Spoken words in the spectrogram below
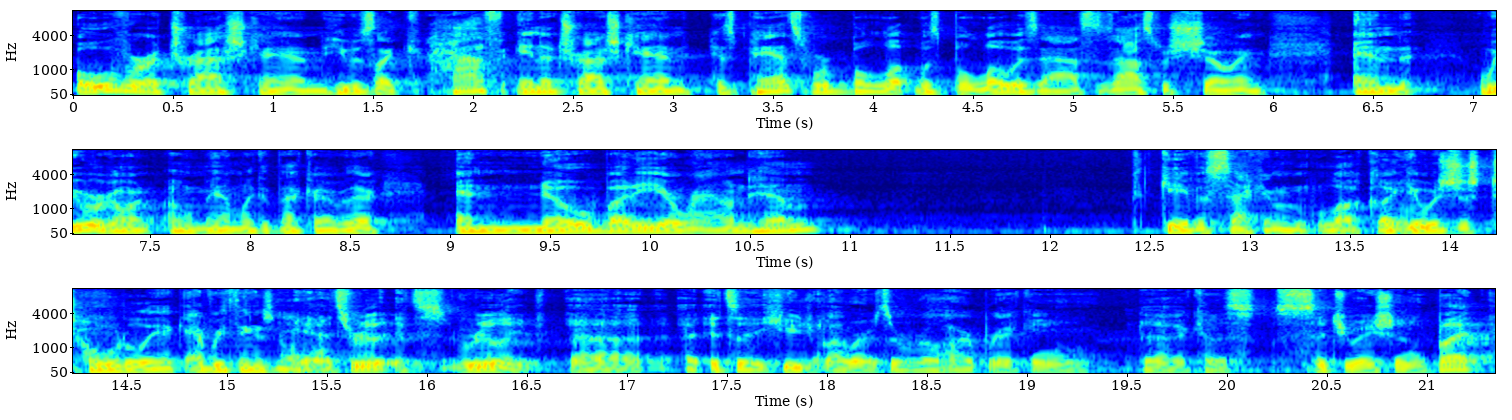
over a trash can. He was like half in a trash can. His pants were below was below his ass. His ass was showing, and we were going, "Oh man, look at that guy over there!" And nobody around him gave a second look. Like it was just totally like everything's normal. Yeah, it's really, it's really, uh, it's a huge bummer. It's a real heartbreaking uh, kind of situation. But,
